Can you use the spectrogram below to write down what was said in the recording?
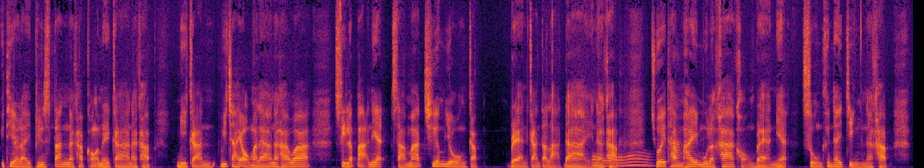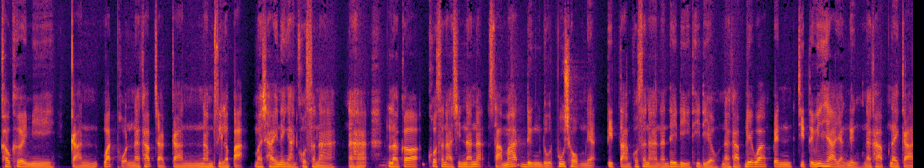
วิทยาลัยพรินสตันนะครับของอเมริกานะครับ มีการวิจัยออกมาแล้วนะครับว่าศิลปะเนี่ยสามารถเชื่อมโยงกับแบรนด์การตลาดได้นะครับโอ้ช่วยทำให้มูลค่าของแบรนด์เนี่ยสูงขึ้นได้จริงนะครับ เขาเคยมีการวัดผลนะครับจากการนำศิลปะมาใช้ในงานโฆษณา นะฮะแล้วก็โฆษณาชิ้นนั้นน่ะสามารถดึงดูดผู้ชมเนี่ยติดตามโฆษณานั้นได้ดีทีเดียวนะครับเรียกว่าเป็นจิตวิทยาอย่างหนึ่งนะครับในการ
